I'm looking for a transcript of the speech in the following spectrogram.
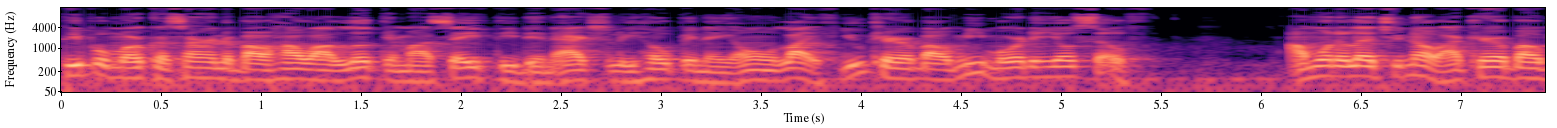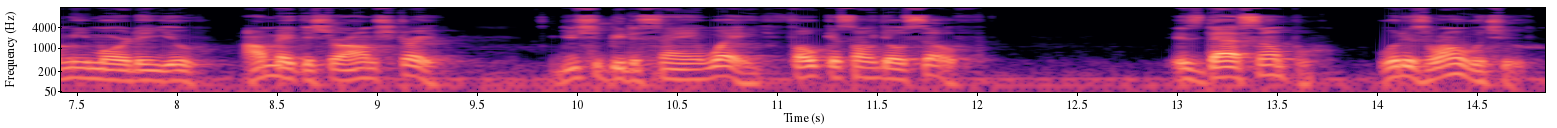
People more concerned about how I look and my safety than actually helping their own life. You care about me more than yourself. I want to let you know I care about me more than you. I'm making sure I'm straight. You should be the same way. Focus on yourself. It's that simple. What is wrong with you?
